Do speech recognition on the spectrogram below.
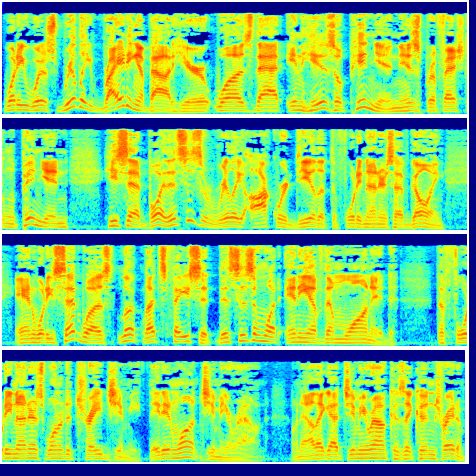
what he was really writing about here was that, in his opinion, his professional opinion, he said, Boy, this is a really awkward deal that the 49ers have going. And what he said was, Look, let's face it, this isn't what any of them wanted. The 49ers wanted to trade Jimmy, they didn't want Jimmy around. Well, now they got Jimmy around because they couldn't trade him.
